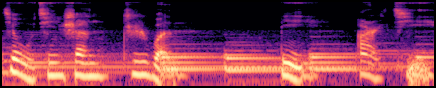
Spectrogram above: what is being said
旧金山之吻，第二集。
